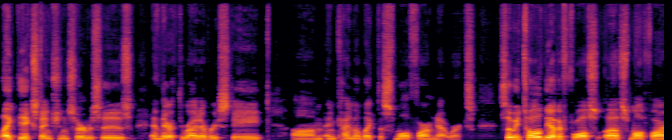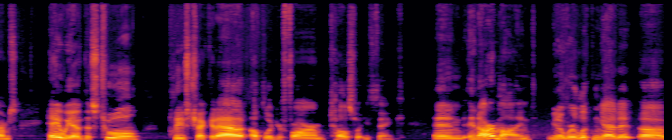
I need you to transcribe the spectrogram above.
like the extension services, and they're throughout every state, um, and kind of like the small farm networks. So we told the other uh, small farms, hey, we have this tool. Please check it out. Upload your farm. Tell us what you think. And in our mind, you know, we're looking at it uh,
